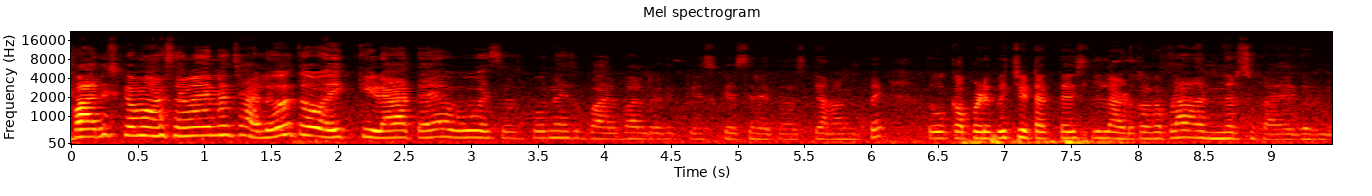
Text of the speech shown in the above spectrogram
बारिश का मौसम है ना चालू तो एक कीड़ा आता है वो ऐसा उसको ना ऐसे बाल बाल रहते केस केस रहता है उसके आंग पे. तो कपड़े पे चिटकता है इसलिए लाडू का कपड़ा अंदर सुखाया है घर में.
